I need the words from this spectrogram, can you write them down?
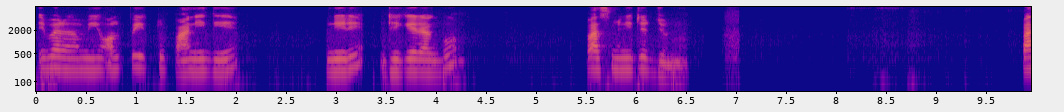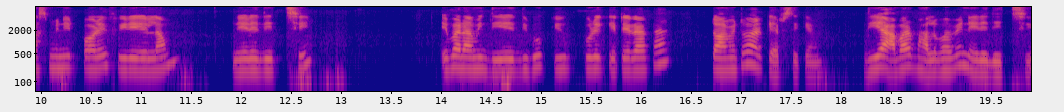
এবার আমি অল্প একটু পানি দিয়ে নেড়ে ঢেকে রাখব পাঁচ মিনিটের জন্য। পাঁচ মিনিট পরে ফিরে এলাম, নেড়ে দিচ্ছি। এবার আমি দিয়ে দিব কিউব করে কেটে রাখা টমেটো আর ক্যাপসিকাম। দিয়ে আবার ভালোভাবে নেড়ে দিচ্ছি।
